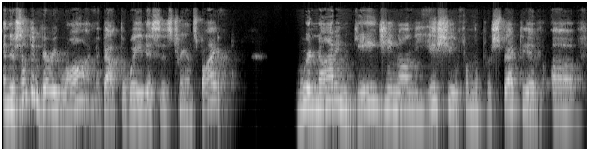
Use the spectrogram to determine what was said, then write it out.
and there's something very wrong about the way this has transpired. We're not engaging on the issue from the perspective of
